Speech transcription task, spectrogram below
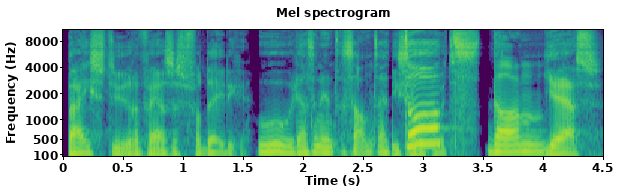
bijsturen versus verdedigen. Oeh, dat is een interessante. Tot dan. Yes.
